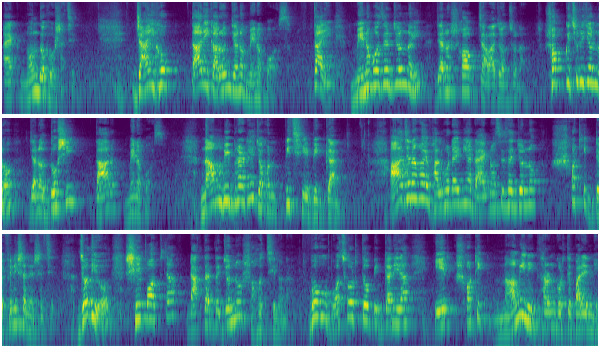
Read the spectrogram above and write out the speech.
এক নন্দঘোষ আছে। যাই হোক, তারই কারণ যেন মেনোপজ তাই মেনোপজের জন্যই যেন সব জ্বালা যন্ত্রণা, সব কিছুরই জন্য যেন দোষী তার মেনোপজ নাম বিভ্রাটে যখন পিছিয়ে বিজ্ঞান। আজ না হয় ভালভোডাইনিয়া ডায়াগনোসিসের জন্য সঠিক ডেফিনিশন এসেছে। যদিও সে পথটা ডাক্তারদের জন্য সহজ ছিল না। বহু বছর তো বিজ্ঞানীরা এর সঠিক নামই নির্ধারণ করতে পারেননি।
